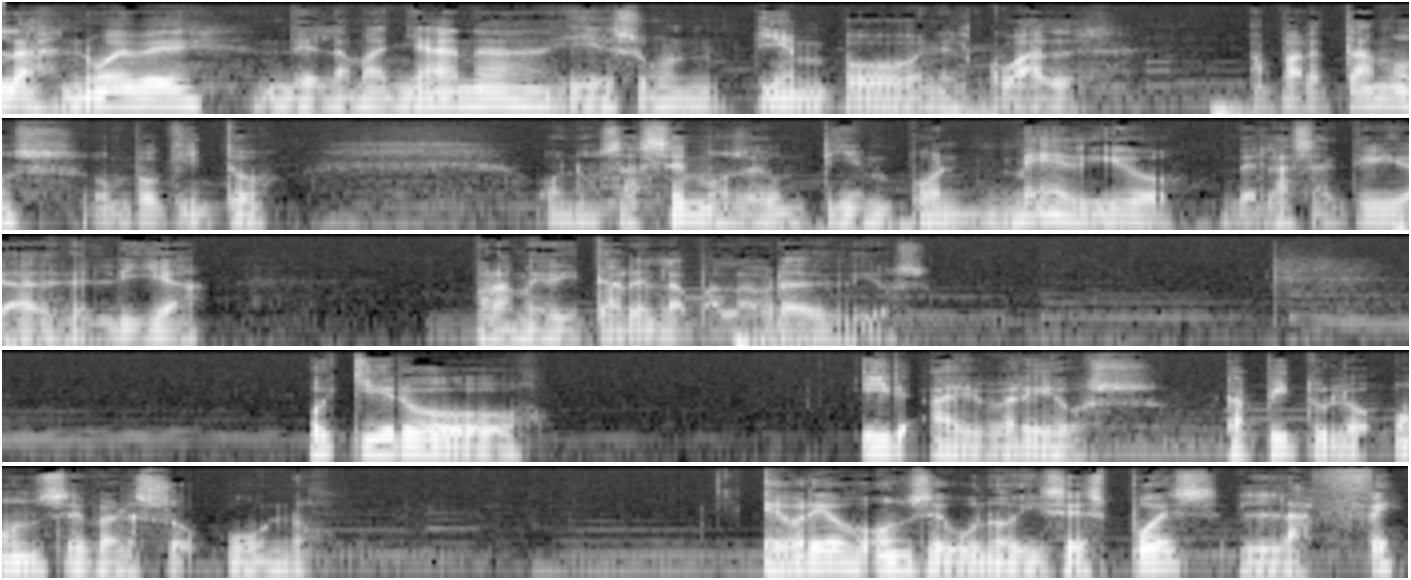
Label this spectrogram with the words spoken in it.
Las nueve de la mañana y es un tiempo en el cual apartamos un poquito o nos hacemos de un tiempo en medio de las actividades del día para meditar en la palabra de Dios. Hoy quiero ir a Hebreos capítulo 11 verso 1. Hebreos 11.1 dice, es pues la fe,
